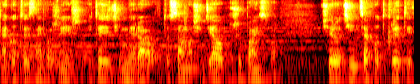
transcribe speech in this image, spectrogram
tego to jest najważniejsze. I te dzieci umierały. To samo się działo, proszę Państwa, w sierocińcach odkrytych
